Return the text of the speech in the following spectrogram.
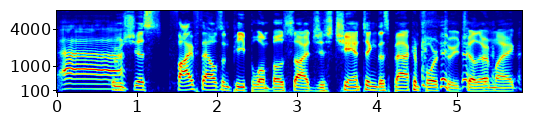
was just 5,000 people on both sides just chanting this back and forth to each other. I'm like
